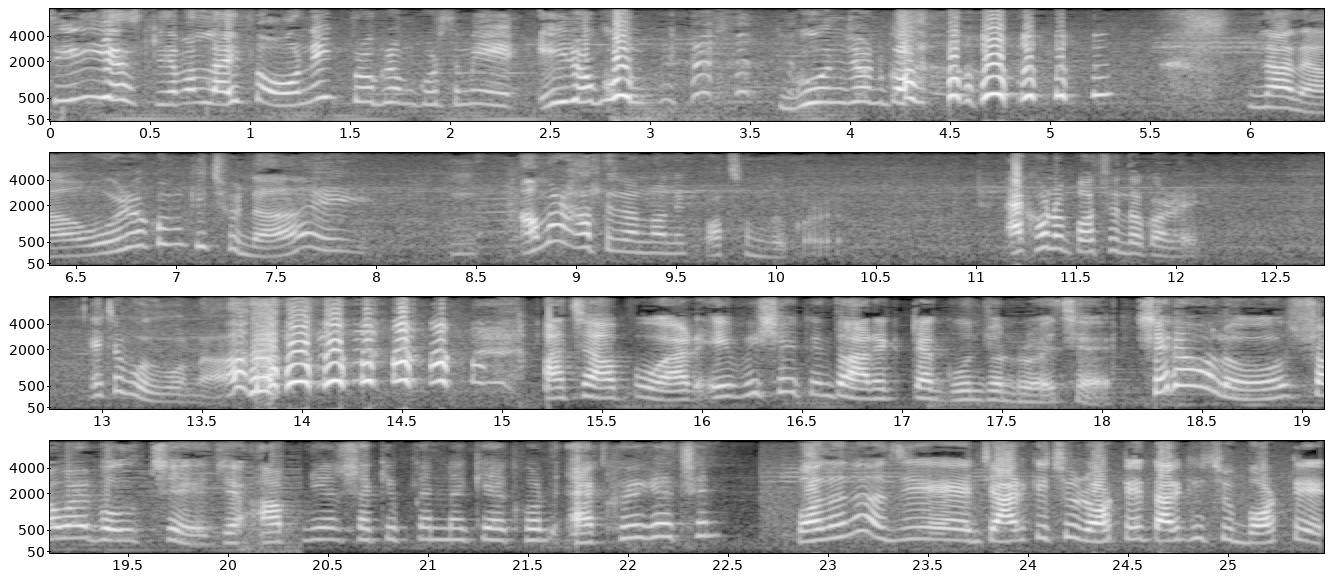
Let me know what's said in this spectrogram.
সিরিয়াসলি আমার লাইফে অনেক প্রোগ্রাম করছি। আমি এইরকম গুঞ্জন কথা না না ওইরকম কিছু না। এই আমার হাতের রান্না অনেক পছন্দ করে। এখনও পছন্দ করে। এটা বলব না। আচ্ছা আপু আর এই বিষয়ে কিন্তু আরেকটা গুঞ্জন রয়েছে। সেটা হলো সবাই বলছে যে আপনি আর সাকিব খান নাকি এখন এক হয়ে গেছেন? বলে না যে যার কিছু রটে তার কিছু বটে।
